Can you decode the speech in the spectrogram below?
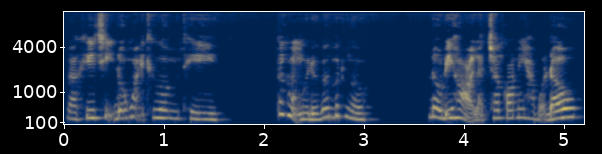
Và khi chị đỗ ngoại thương thì tất cả mọi người đều rất bất ngờ. Đầu đi hỏi là cho con đi học ở đâu?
